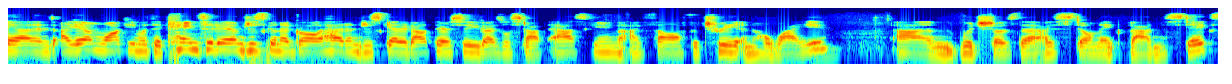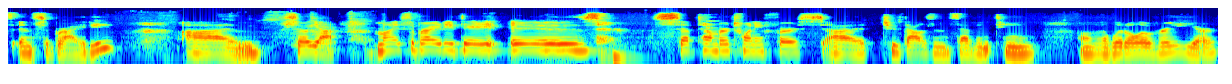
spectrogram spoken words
and I am walking with a cane today. I'm just gonna go ahead and just get it out there so you guys will stop asking. I fell off a tree in Hawaii, um, which shows that I still make bad mistakes in sobriety. Um, so yeah, my sobriety date is September 21st, uh, 2017, a little over a year.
